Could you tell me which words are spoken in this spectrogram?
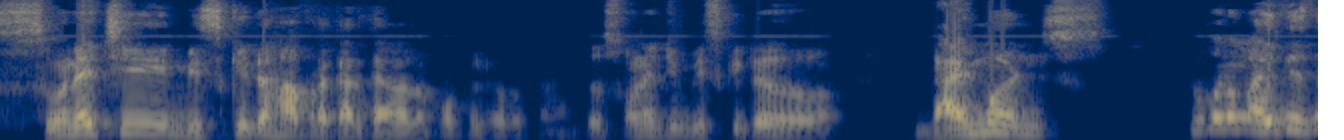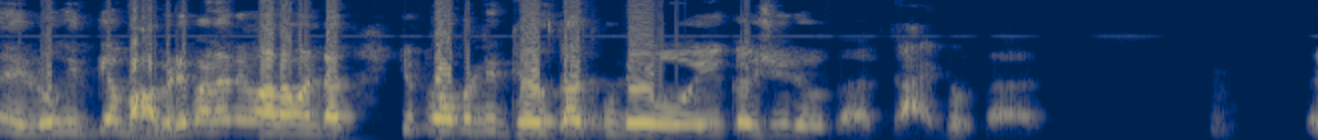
सोन्याची बिस्किट हा प्रकार त्यावेळेला पॉप्युलर होता. तर सोन्याची बिस्किट डायमंड्स लोकांना माहितीच नाही लोक इतक्या भाबडेपणाने मला म्हणतात की प्रॉपर्टी ठेवतात कुठे हो? ही कशी ठेवतात? काय ठेवतात? तर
